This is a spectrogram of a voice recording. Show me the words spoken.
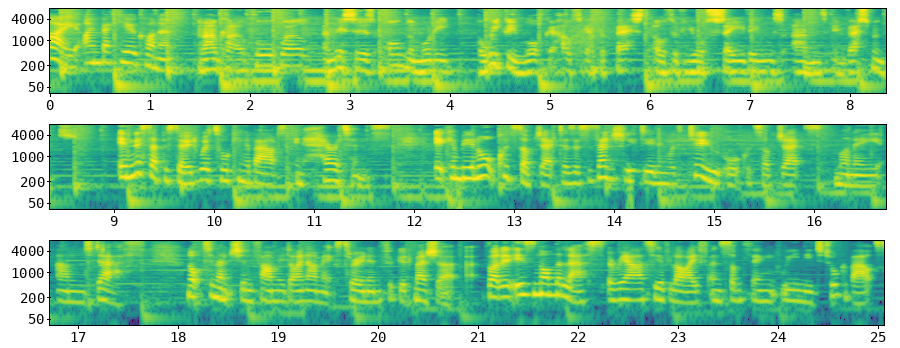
Hi, I'm Becky O'Connor. And I'm Kyle Caldwell, and this is On the Money, a weekly look at how to get the best out of your savings and investments. In this episode, we're talking about inheritance. It can be an awkward subject as it's essentially dealing with two awkward subjects money and death not to mention family dynamics thrown in for good measure. But it is nonetheless a reality of life and something we need to talk about.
